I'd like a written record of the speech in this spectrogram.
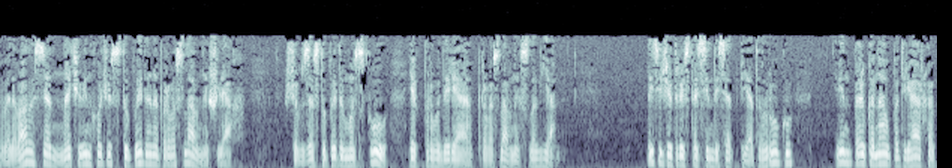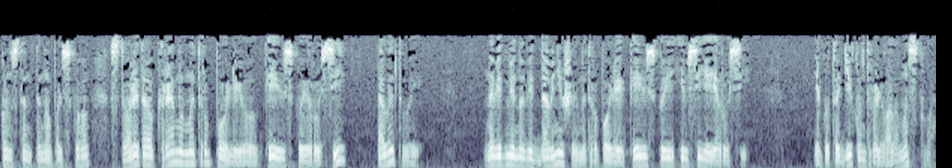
видавалося, наче він хоче ступити на православний шлях, щоб заступити Москву як проводиря православних слов'ян. 1375 року він переконав патріарха Константинопольського створити окрему митрополію Київської Русі та Литви, на відміну від давнішої митрополії Київської і всієї Русі, яку тоді контролювала Москва.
